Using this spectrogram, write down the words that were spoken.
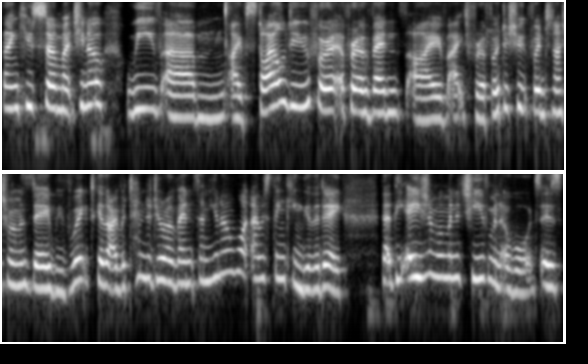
Thank you so much. You know, we've um, I've styled you for for events. I've actually for a photo shoot for International Women's Day. We've worked together. I've attended your events, and you know what? I was thinking the other day that the Asian Women Achievement Awards is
